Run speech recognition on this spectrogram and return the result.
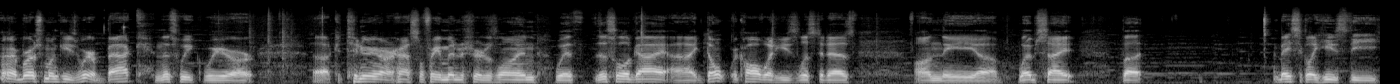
Alright, Brush Monkeys, we're back, and this week we are uh, continuing our Hasslefree miniatures line with this little guy. I don't recall what he's listed as on the uh, website, but basically he's the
